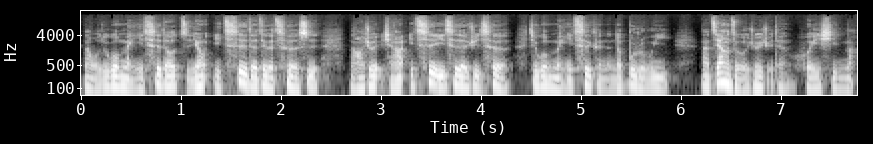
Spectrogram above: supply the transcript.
那我如果每一次都只用一次的这个测试，然后就想要一次一次的去测，结果每一次可能都不如意，那这样子我就会觉得很灰心嘛。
